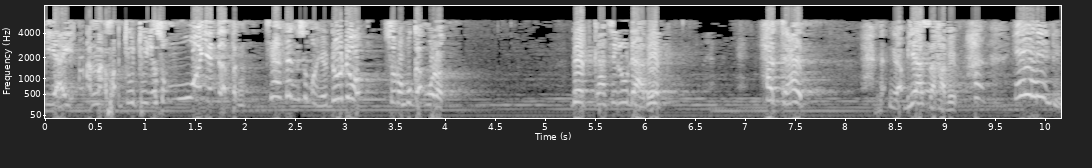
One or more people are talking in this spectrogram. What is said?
kiai, anak cucunya semuanya datang. Datang semuanya, duduk, suruh buka mulut. Beb, kasih ludah, Beb. Hat-hat. Nggak biasa Habib. Ha, ini.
